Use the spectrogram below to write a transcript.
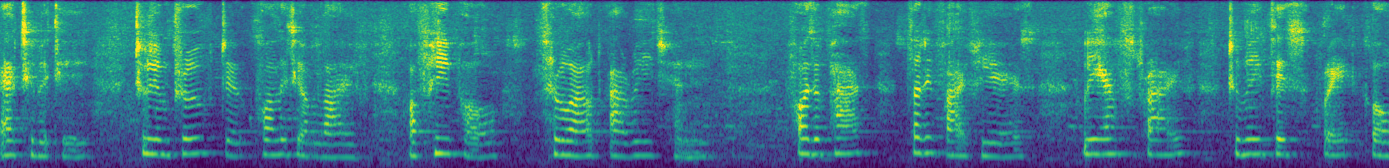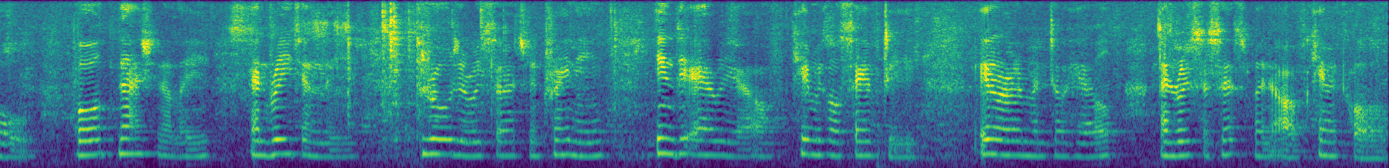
activity to improve the quality of life of people throughout our region. For the past 35 years, we have strived to meet this great goal, both nationally and regionally, through the research and training in the area of chemical safety, environmental health, and risk assessment of chemical.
